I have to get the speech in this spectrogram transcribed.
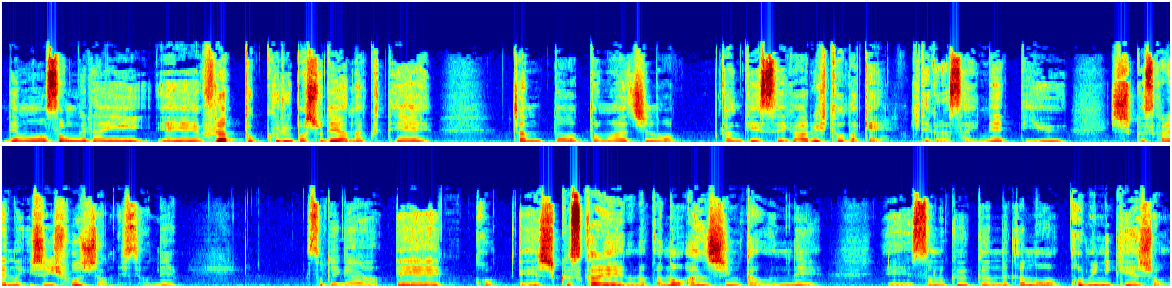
でもそんぐらい、えー、フラッと来る場所ではなくてちゃんと友達の関係性がある人だけ来てくださいねっていうシックスカレーの意思表示なんですよね。それが、えーこえー、シックスカレーの中の安心感を生んで、えー、その空間の中のコミュニケーション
